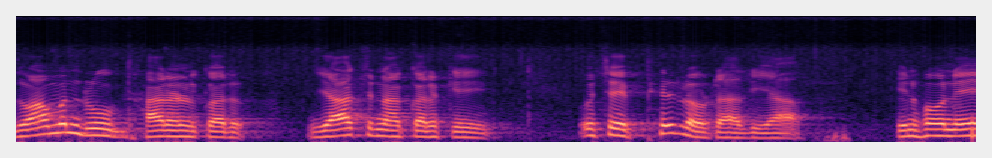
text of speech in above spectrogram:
द्वामन रूप धारण कर याचना करके उसे फिर लौटा दिया। इन्होंने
